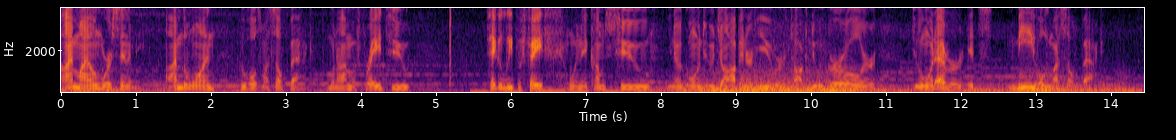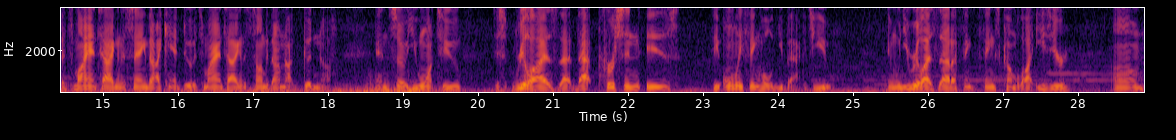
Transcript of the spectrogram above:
I'm my own worst enemy. I'm the one who holds myself back. When I'm afraid to take a leap of faith when it comes to, you know, going to a job interview or talking to a girl or doing whatever, it's me holding myself back. It's my antagonist saying that I can't do it. It's my antagonist telling me that I'm not good enough. And so you want to just realize that that person is the only thing holding you back. It's you. And when you realize that, I think things come a lot easier um,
